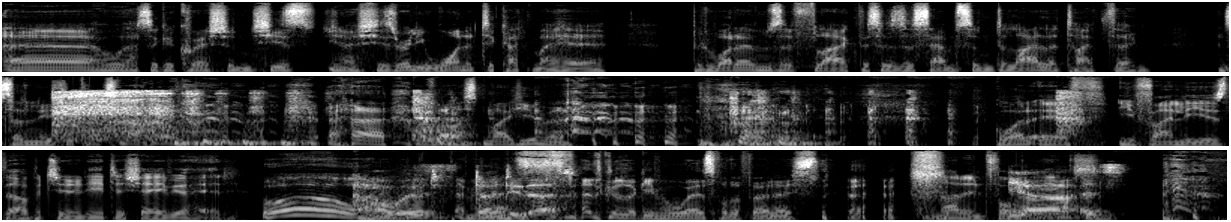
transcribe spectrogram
Uh, oh, that's a good question. She's, you know, she's really wanted to cut my hair, but what happens if like this is a Samson Delilah type thing, and suddenly she cuts my hair? uh, I lost my humor. What if you finally use the opportunity to shave your head? Whoa! Oh, word! I mean, Don't do that. That's going to look even worse for the photos. Not in four Yeah, weeks. it's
